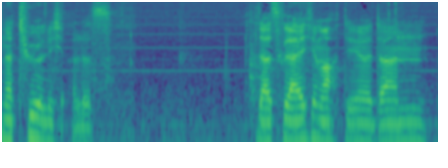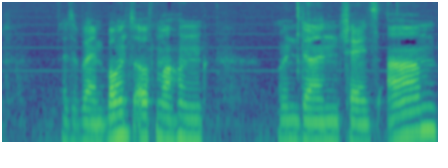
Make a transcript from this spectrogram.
natürlich alles. Das gleiche macht ihr dann also beim Bones aufmachen und dann Chains Arms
